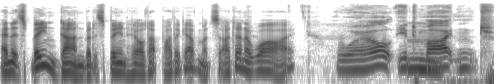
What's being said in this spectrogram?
and it's been done, but it's been held up by the government. So I don't know why. Well, it Hmm. mightn't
